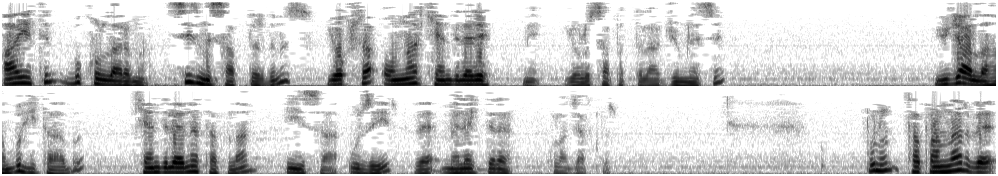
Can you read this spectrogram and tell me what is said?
Ayetin bu kullarımı siz mi saptırdınız yoksa onlar kendileri mi yolu sapıttılar cümlesi Yüce Allah'ın bu hitabı kendilerine tapılan İsa, Uzeyr ve meleklere olacaktır. Bunun tapanlar ve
